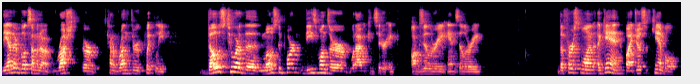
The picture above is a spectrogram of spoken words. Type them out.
The other books I'm going to rush or kind of run through quickly. Those two are the most important. These ones are what I would consider auxiliary, ancillary. The first one, again, by Joseph Campbell,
